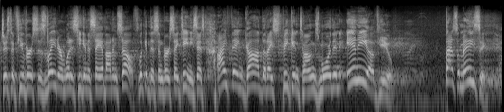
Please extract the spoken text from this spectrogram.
just a few verses later, what is he going to say about himself? Look at this in verse 18. He says, "I thank God that I speak in tongues more than any of you." That's amazing.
